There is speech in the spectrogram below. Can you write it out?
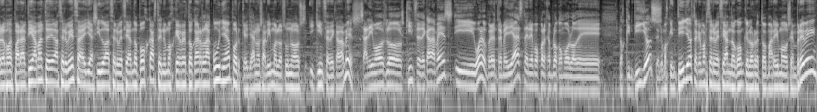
Bueno, pues para ti, amante de la cerveza, ella ha sido a Cerveceando Podcast, tenemos que retocar la cuña porque ya no salimos los unos y 15 de cada mes. Salimos los 15 de cada mes y bueno, pero entre medias tenemos, por ejemplo, como lo de los quintillos. Tenemos quintillos, tenemos Cerveceando con que lo retomaremos en breve.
